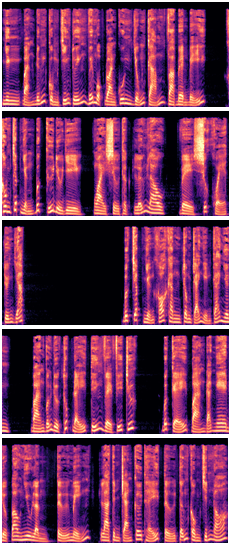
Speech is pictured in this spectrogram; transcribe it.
nhưng bạn đứng cùng chiến tuyến với một đoàn quân dũng cảm và bền bỉ, không chấp nhận bất cứ điều gì ngoài sự thật lớn lao về sức khỏe tuyến giáp bất chấp những khó khăn trong trải nghiệm cá nhân, bạn vẫn được thúc đẩy tiến về phía trước. Bất kể bạn đã nghe được bao nhiêu lần tự miễn là tình trạng cơ thể tự tấn công chính nó.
